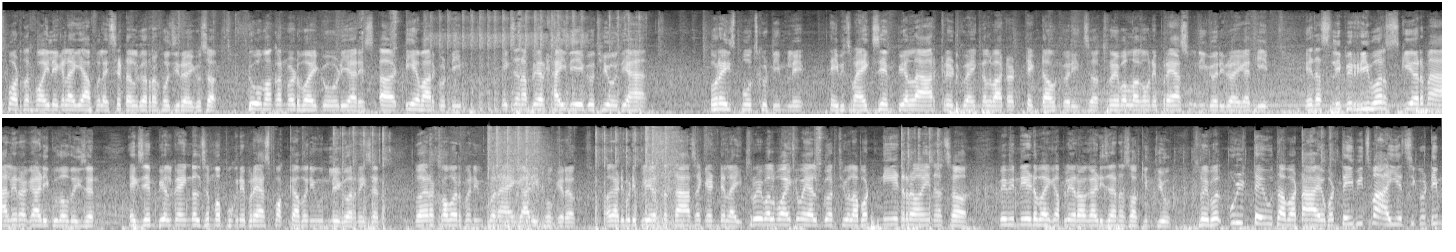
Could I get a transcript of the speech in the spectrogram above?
स्पटतर्फ अहिलेको लागि आफूलाई सेटल गर्न खोजिरहेको छ। डुओमा कन्भर्ट भएको डिआरएस डिएमआरको टिम एकजना प्लेयर खाइदिएको थियो त्यहाँ होरै स्पोर्ट्सको टिमले त्यही बिचमा एक्जेम्पियललाई आर्क्रेडको एङ्गलबाट टेक डाउन गरिन्छ। थ्रोएबल लगाउने प्रयास उनी गरिरहेका थिए। स्लिपी रिभर्स गियरमा हालेर गाडी कुदाउँदैछन्। एक्जेम्पियलको एङ्गलसम्म पुग्ने प्रयास पक्का पनि उनले कभर पनि बनाए गाडी ठोकेर अगाडिपट्टि प्लेयर छ, थाहा छ क्यान्टेलाई थ्रोएबल भए हेल्प गर्थ्यो होला बट नेट रहेनछ मेबी नेट भएका प्लेयर अगाडि जान सकिन्थ्यो। थ्रोएबल उल्टै उताबाट आयो बट त्यही बिचमा आइएचसीको टिम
